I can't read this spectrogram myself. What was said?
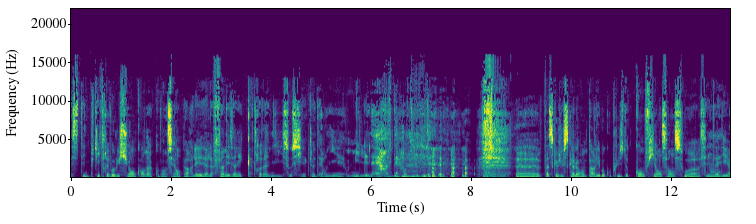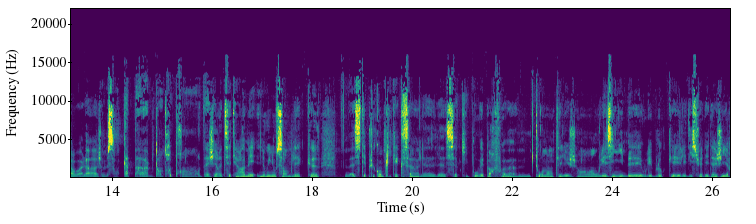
c'était une petite révolution qu'on a commencé à en parler à la fin des années 90, au siècle dernier, au millénaire dernier. euh, parce que jusqu'alors, on parlait beaucoup plus de confiance en soi, c'est-à-dire, voilà, je me sens capable d'entreprendre, d'agir, etc. Mais nous, il nous semblait que c'était plus compliqué que ça. ce qui pouvait parfois euh, tourmenter les gens, ou les inhiber, ou les bloquer, les dissuader d'agir.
